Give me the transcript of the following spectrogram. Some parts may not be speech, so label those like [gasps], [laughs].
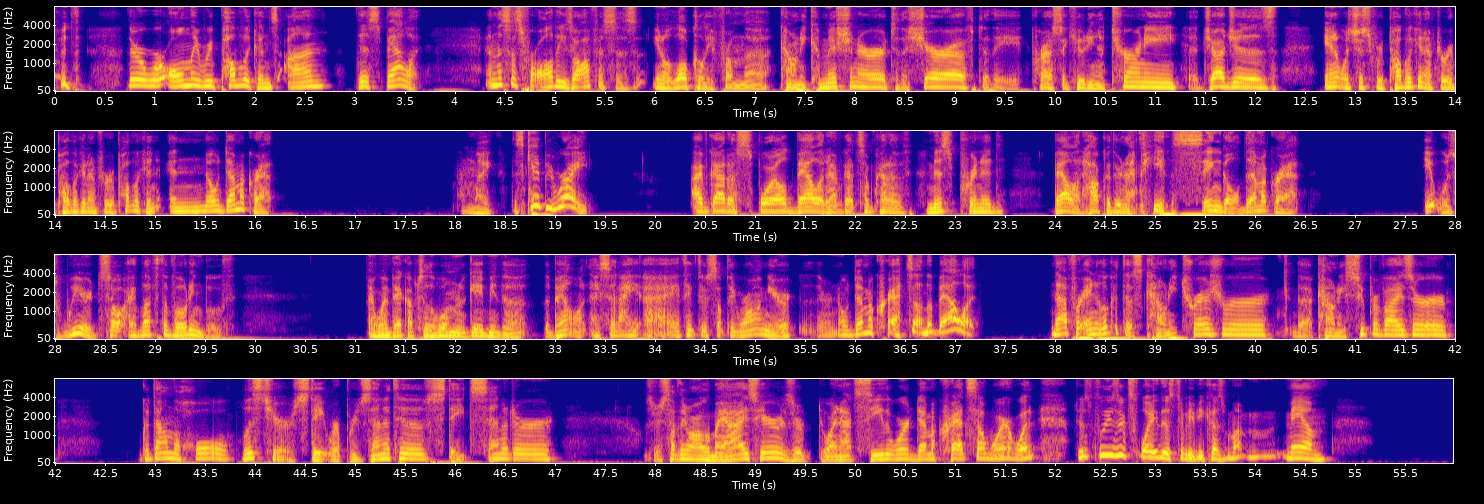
there were only Republicans on this ballot. And this is for all these offices, you know, locally, from the county commissioner to the sheriff to the prosecuting attorney, the judges. And it was just Republican after Republican after Republican and no Democrat. I'm like, this can't be right. I've got a spoiled ballot. I've got some kind of misprinted ballot. How could there not [laughs] be a single Democrat? It was weird. So I left the voting booth. I went back up to the woman who gave me the, the ballot. I said, I, I think there's something wrong here. There are no [laughs] Democrats on the ballot. Not for any, look at this county treasurer, the county supervisor. Go down the whole list here. State representative, state senator. Is there something wrong with my eyes here? Is there, do I not see the word Democrat somewhere? What? Just please explain this to me because, ma'am,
